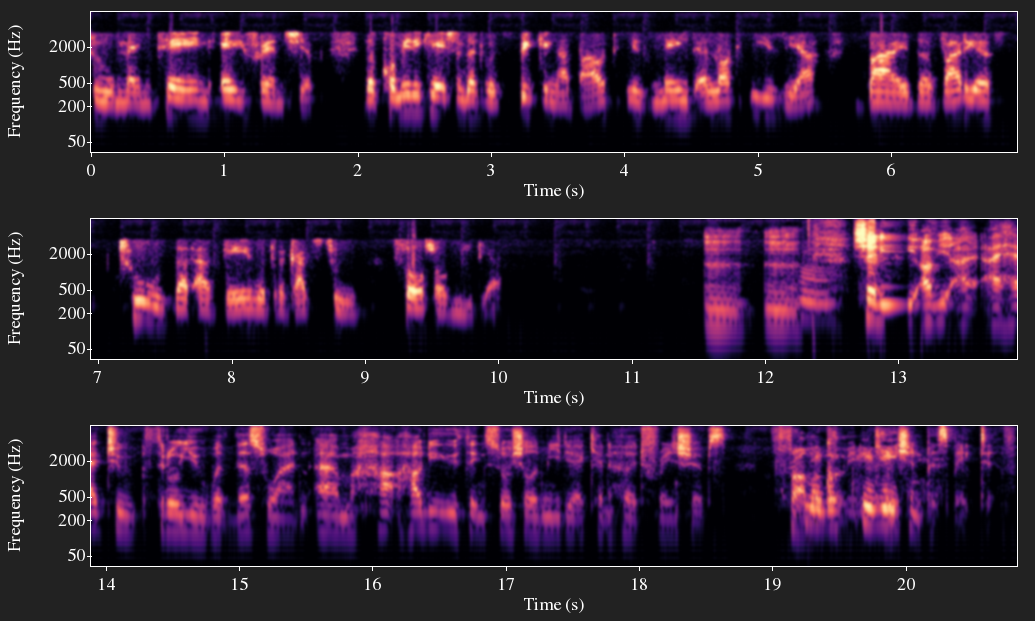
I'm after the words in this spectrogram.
to maintain a friendship. The communication that we're speaking about is made a lot easier by the various tools that are there with regards to social media. Mm, mm. Shirley, obvi- I, I had to throw you with this one. Um, how, how do you think social media can hurt friendships from a communication perspective?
